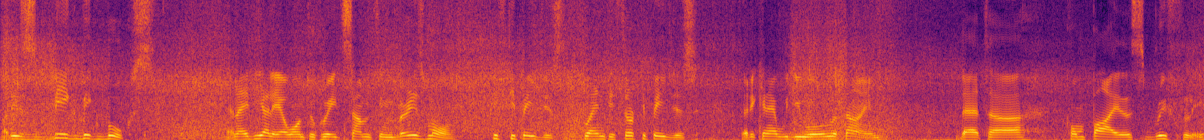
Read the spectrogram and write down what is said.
but it's big, big books. And ideally I want to create something very small, 50 pages, 20, 30 pages, that you can have with you all the time, that uh, compiles briefly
